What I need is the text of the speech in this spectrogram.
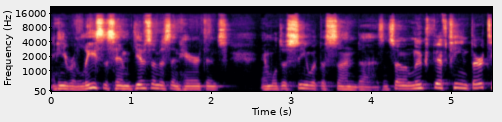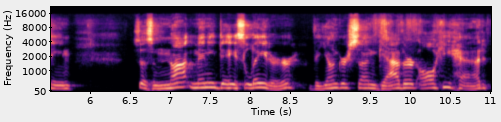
And he releases him, gives him his inheritance, and we'll just see what the son does. And so in Luke 15, 13, says, Not many days later, the younger son gathered all he had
